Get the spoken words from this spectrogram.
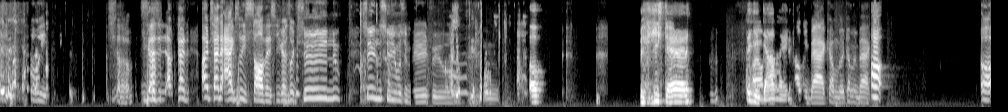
Oh wait. Shut up. You guys. are- I'm trying. To, I'm trying to actually solve this. You guys like sin. Sin City wasn't made for you. Oh. He's dead. I think he Ow. died. I'll be back. I'm coming back. Oh, Uh.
